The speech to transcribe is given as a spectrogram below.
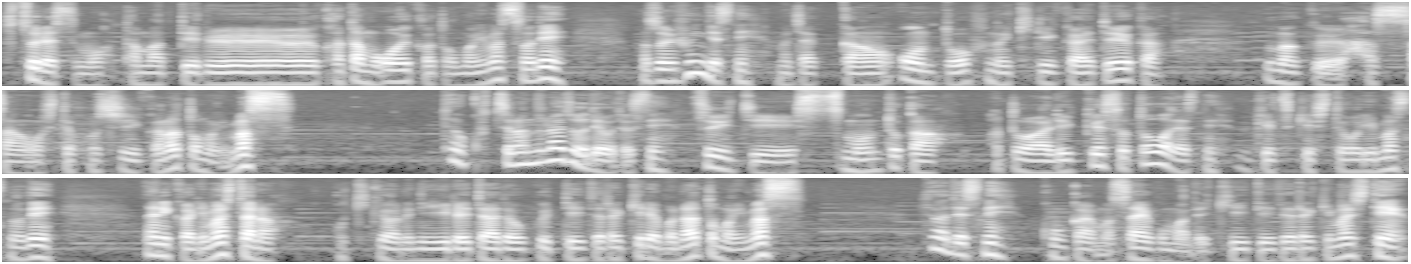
ストレスも溜まっている方も多いかと思いますので、まあ、そういうふうにですね、まあ、若干オンとオフの切り替えというかうまく発散をしてほしいかなと思いますではこちらのラジオではですね随時質問とかあとはリクエスト等はですね受付しておりますので何かありましたらお気軽にレターで送っていただければなと思いますではですね今回も最後まで聴いていただきまして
